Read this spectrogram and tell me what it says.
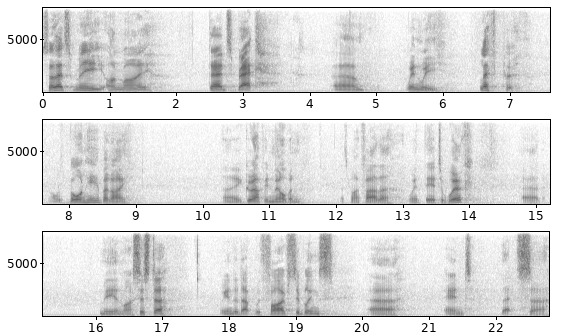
So that's me on my dad's back um, when we left Perth. I was born here, but I, I grew up in Melbourne as my father went there to work. Uh, me and my sister, we ended up with five siblings, uh, and that's, uh,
